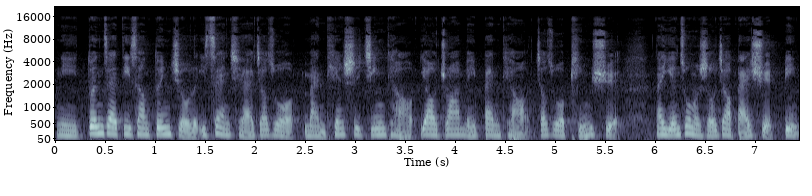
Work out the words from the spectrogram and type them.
你蹲在地上蹲久了，一站起来叫做满天是金条，要抓没半条，叫做贫血。那严重的时候叫白血病。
